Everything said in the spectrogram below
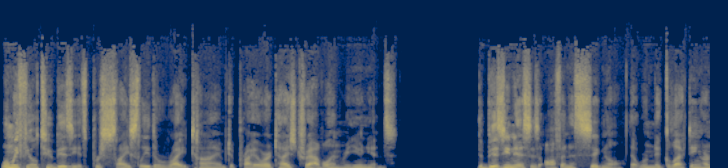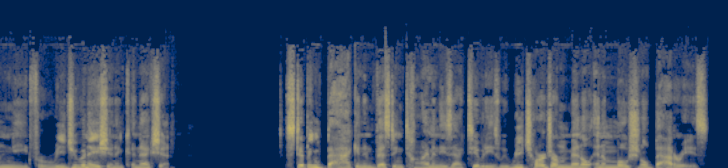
When we feel too busy, it's precisely the right time to prioritize travel and reunions. The busyness is often a signal that we're neglecting our need for rejuvenation and connection. Stepping back and investing time in these activities, we recharge our mental and emotional batteries.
